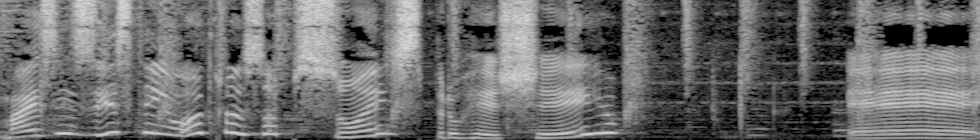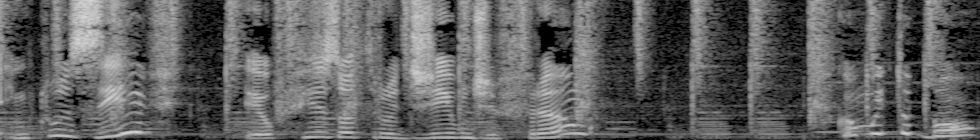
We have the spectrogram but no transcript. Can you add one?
Mas existem outras opções para o recheio. É, inclusive, eu fiz outro dia um de frango. Ficou muito bom.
